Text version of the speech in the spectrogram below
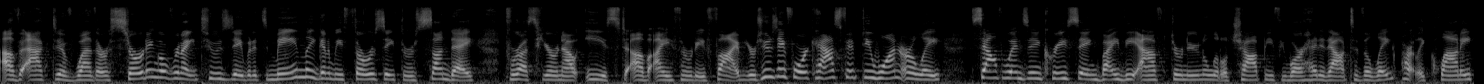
of active weather starting overnight Tuesday, but it's mainly going to be Thursday through Sunday for us here now east of I-35. Your Tuesday forecast 51 early, south winds increasing by the afternoon, a little choppy if you are headed out to the lake, partly cloudy,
